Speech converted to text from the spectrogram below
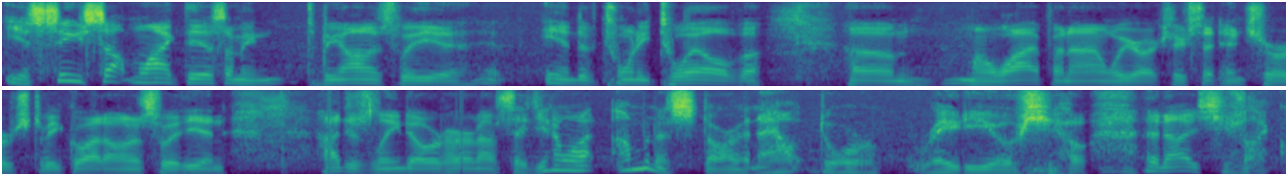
you see something like this. I mean, to be honest with you, end of 2012, uh, um, my wife and I, we were actually sitting in church, to be quite honest with you, and I just leaned over to her and I said, "You know what? I'm going to start an outdoor radio show." And I, she's like,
